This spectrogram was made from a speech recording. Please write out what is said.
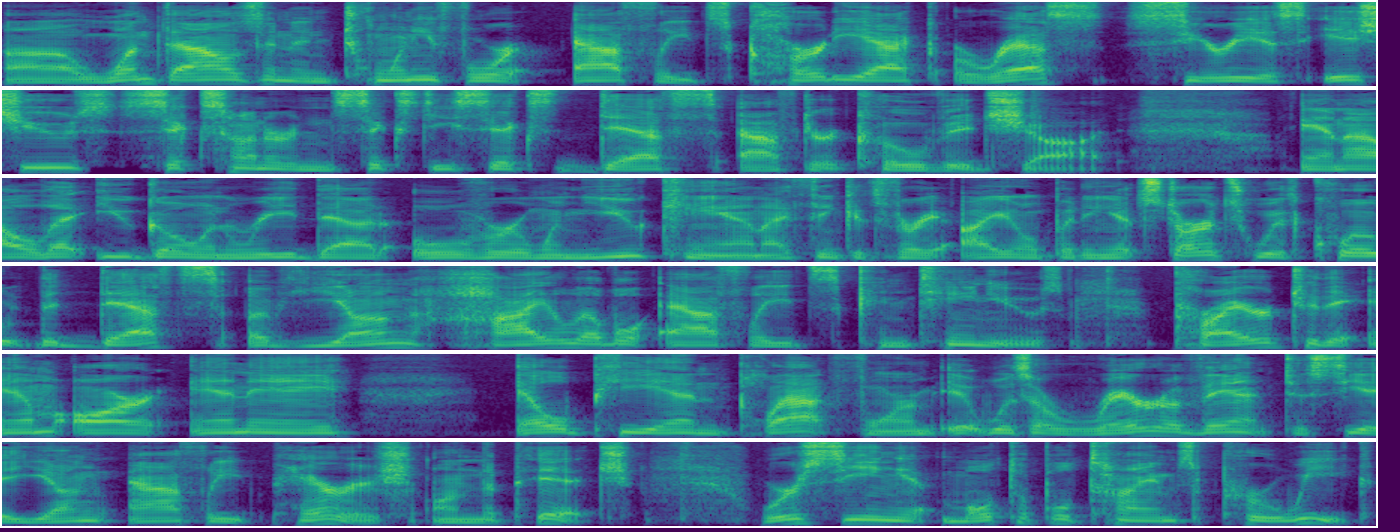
uh, 1,024 athletes, cardiac arrests, serious issues, 666 deaths after COVID shot. And I'll let you go and read that over when you can. I think it's very eye opening. It starts with, quote, the deaths of young high level athletes continues. Prior to the mRNA LPN platform, it was a rare event to see a young athlete perish on the pitch. We're seeing it multiple times per week.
